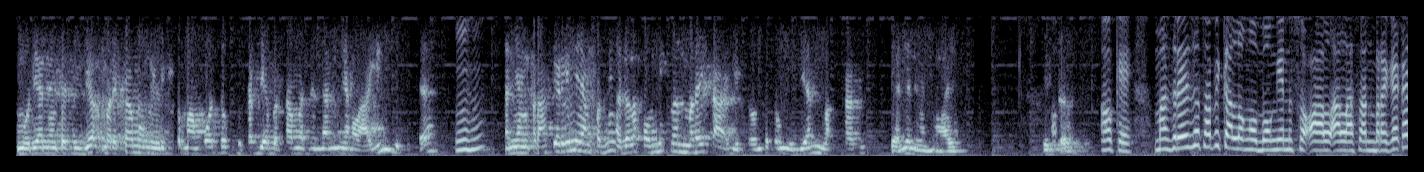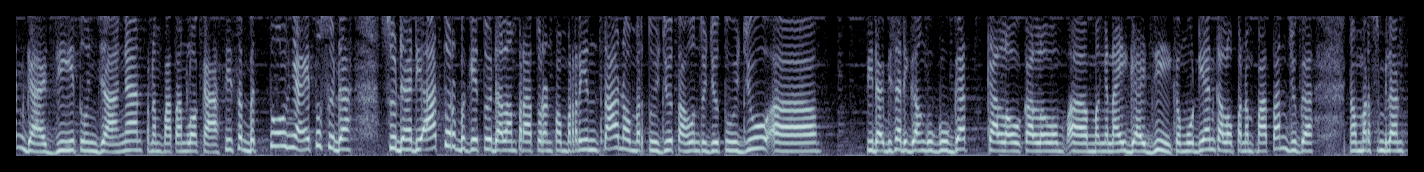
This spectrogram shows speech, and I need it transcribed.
Kemudian yang ketiga mereka memiliki kemampuan untuk bekerja bersama dengan yang lain gitu ya. Mm-hmm. dan yang terakhir ini yang penting adalah komitmen mereka gitu untuk kemudian melakukan pekerjaannya dengan baik gitu Oke, Mas Reza, tapi kalau ngomongin soal alasan mereka kan gaji, tunjangan, penempatan lokasi, sebetulnya itu sudah sudah diatur begitu dalam peraturan pemerintah nomor 7 tahun 77 eh, tidak bisa diganggu gugat kalau kalau eh, mengenai gaji. Kemudian kalau penempatan juga nomor 94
